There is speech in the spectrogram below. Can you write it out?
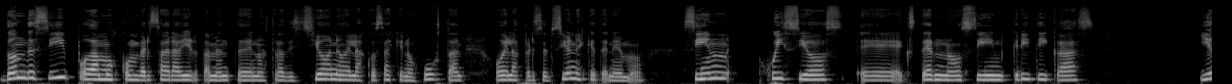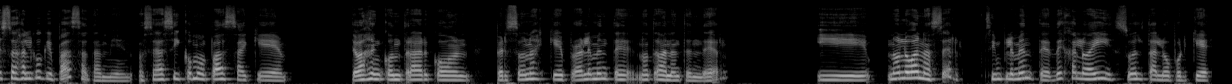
donde sí podamos conversar abiertamente de nuestras decisiones o de las cosas que nos gustan o de las percepciones que tenemos, sin juicios eh, externos, sin críticas. Y eso es algo que pasa también. O sea, así como pasa que te vas a encontrar con personas que probablemente no te van a entender y no lo van a hacer. Simplemente déjalo ahí, suéltalo, porque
